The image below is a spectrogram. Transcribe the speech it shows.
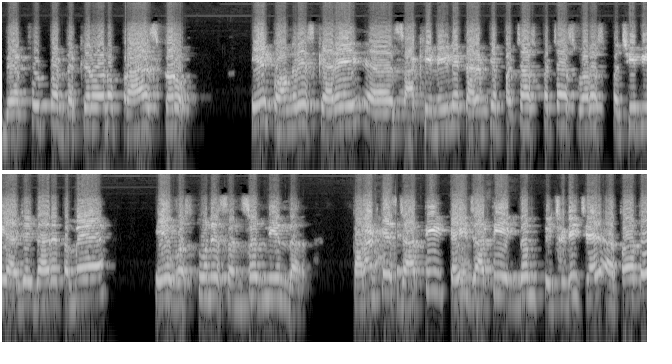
બેકફૂટ પર ધકેલવાનો પ્રયાસ કરો. એ કોંગ્રેસ ક્યારેય સાખી નહીં લે કારણ કે પચાસ પચાસ વર્ષ પછી બી આજે જયારે તમે એ વસ્તુને સંસદની અંદર કારણ કે જાતિ કઈ જાતિ એકદમ પીછડી છે અથવા તો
